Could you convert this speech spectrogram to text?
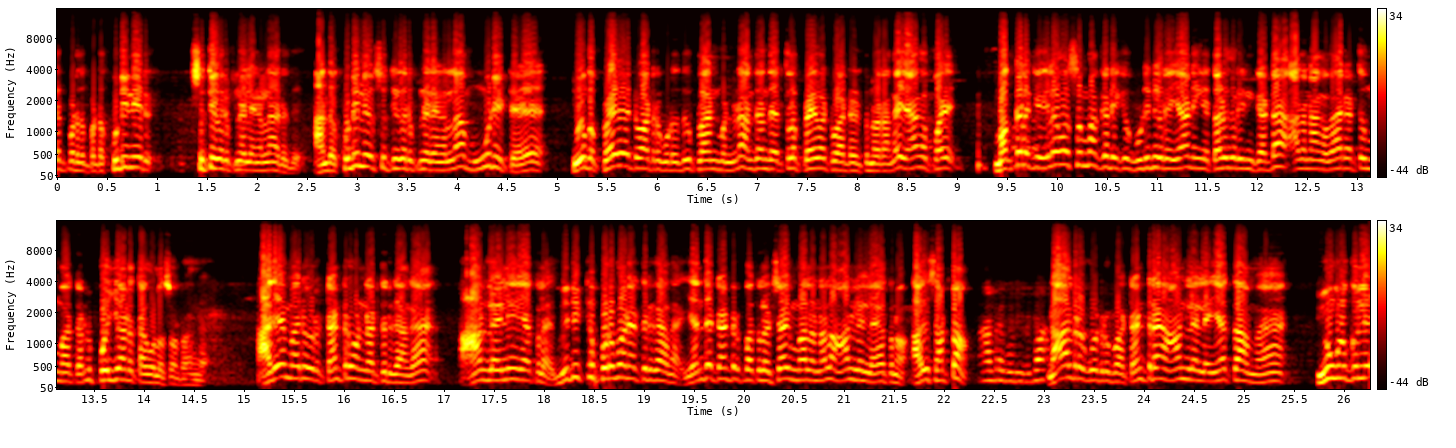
ஏற்படுத்தப்பட்ட குடிநீர் சுத்திகரிப்பு நிலையங்கள்லாம் இருக்குது. அந்த குடிநீர் சுத்திகரிப்பு நிலையங்கள்லாம் மூடிட்டு இவங்க பிரைவேட் வாட்டர் கொடுக்கறதுக்கு பிளான் பண்ணி அந்தந்த இடத்துல பிரைவேட் வாட்டர் எடுத்துன்னு வராங்க. ஏங்க பழைய மக்களுக்கு இலவசமா கிடைக்கும் குடிநீரை ஏன் நீங்க தடுக்கிறீங்கன்னு கேட்டா அதை நாங்க வேற இடத்துக்கு மாத்தணும் பொய்யான தகவலை சொல்றாங்க. அதே மாதிரி ஒரு டெண்டர் ஒன்று எடுத்திருக்காங்க. ஆன்லைன்லயும் ஏத்தல. விதிக்கு புறமான எடுத்திருக்காங்க. எந்த டெண்டர் பத்து லட்சம் ரூபாய்க்கு மேலனாலும் ஆன்லைன்ல ஏத்தணும். அது சட்டம். நாலரை கோடி ரூபாய். நாலரை கோடி ரூபாய். டெண்டரை ஆன்லைன்ல ஏத்தாம இவங்களுக்குள்ளே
